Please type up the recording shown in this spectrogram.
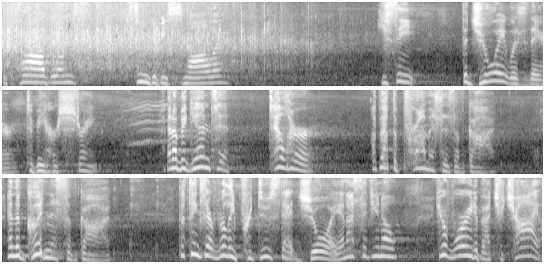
The problems seemed to be smaller. You see, the joy was there to be her strength. And I began to tell her about the promises of God and the goodness of God, the things that really produce that joy. And I said, You know, you're worried about your child.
